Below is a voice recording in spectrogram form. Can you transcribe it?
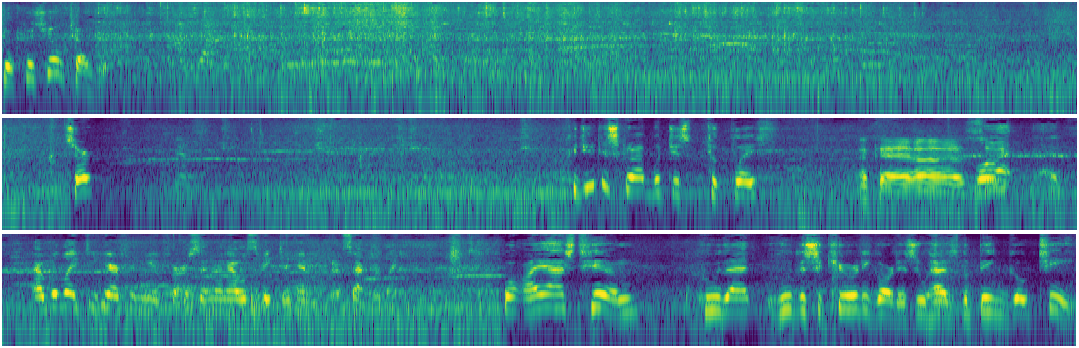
because he'll tell you. Sir, Yes. could you describe what just took place? Okay, uh, so Well, I, I would like to hear from you first, and then I will speak to him separately. Well, I asked him who that who the security guard is who has the big goatee,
